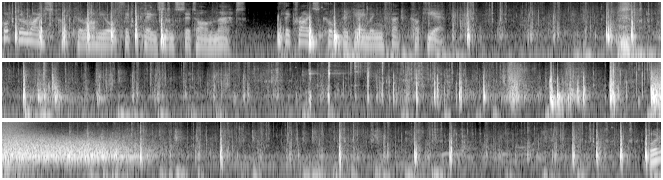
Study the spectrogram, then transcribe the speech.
Put the rice cooker on your thick case and sit on that. Thick rice cooker gaming fat cock yep. Where,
